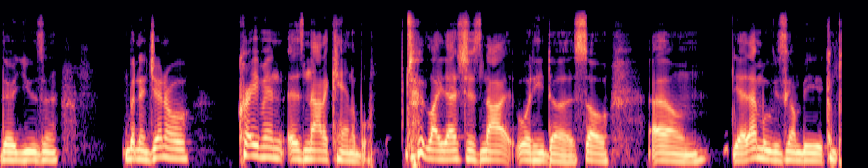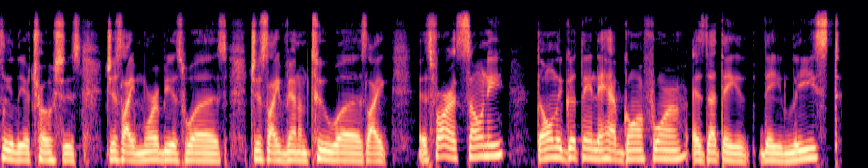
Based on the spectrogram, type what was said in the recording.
they're using. But in general, Kraven is not a cannibal. like that's just not what he does. So um yeah, that movie's gonna be completely atrocious, just like Morbius was, just like Venom Two was. Like as far as Sony, the only good thing they have going for them is that they they leased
